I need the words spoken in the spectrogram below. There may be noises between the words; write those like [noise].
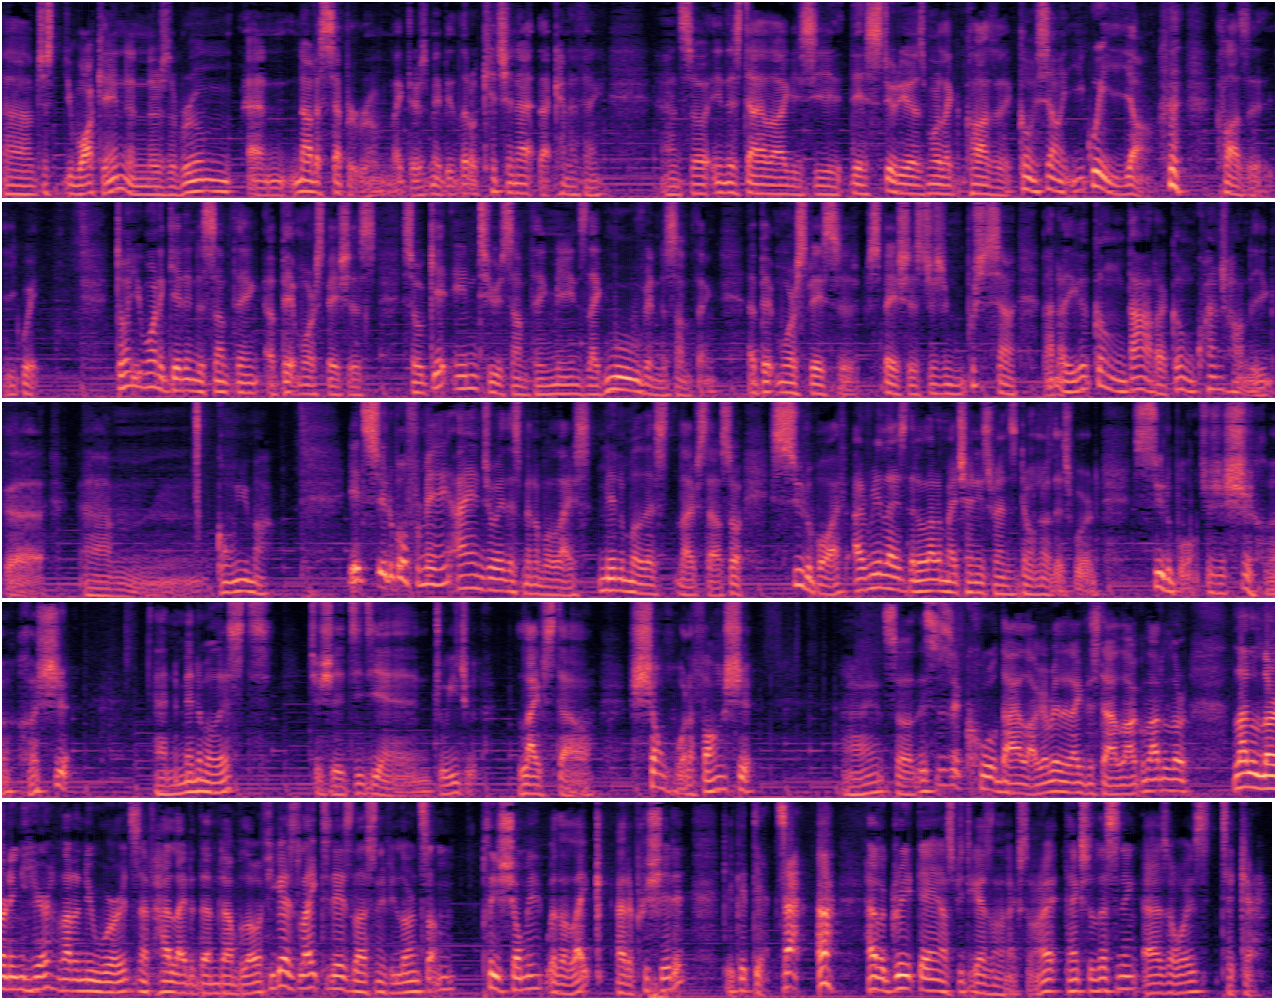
uh, just you walk in and there's a room and not a separate room. Like there's maybe a little kitchenette, that kind of thing. And so in this dialogue, you see this studio is more like a closet. 更像衣柜一样 [laughs] closet, 衣柜 don't you want to get into something a bit more spacious? So get into something means like move into something a bit more spacious. Spacious 就是不是想搬到一个更大的、更宽敞的一个嗯公寓吗？It's suitable for me. I enjoy this minimalist minimalist lifestyle. So suitable. I, I realize that a lot of my Chinese friends don't know this word. Suitable 就是适合、合适，and minimalist 就是极简主义者。 lifestyle, 生活的方式. Alright, so this is a cool dialogue. I really like this dialogue. A lot of a lot of learning here, a lot of new words. I've highlighted them down below. If you guys like today's lesson, if you learned something, please show me with a like. I'd appreciate it. Have a great day, and I'll speak to you guys on the next one. Alright, thanks for listening. As always, take care.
